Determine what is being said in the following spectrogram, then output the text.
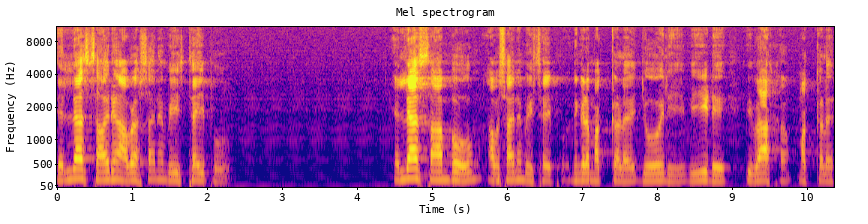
എല്ലാ സാധനവും അവസാനം വേസ്റ്റായി പോകും. എല്ലാ സംഭവവും അവസാനം വേസ്റ്റായി പോകും നിങ്ങളുടെ മക്കൾ ജോലി വീട് വിവാഹം മക്കൾ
